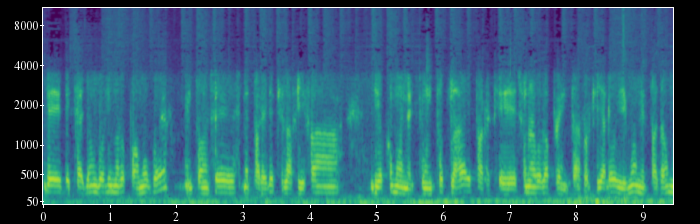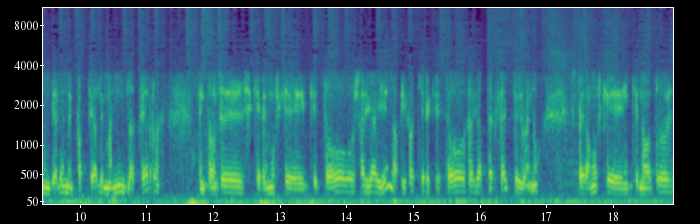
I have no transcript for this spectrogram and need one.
de, que haya un gol y no lo podamos ver. Entonces me parece que la FIFA dio como en el punto clave para que eso no vuelva a presentar, porque ya lo vimos en el pasado mundial en el partido Alemania-Inglaterra. Entonces queremos que, que todo salga bien, la FIFA quiere que todo salga perfecto y bueno, esperamos que, que nosotros,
